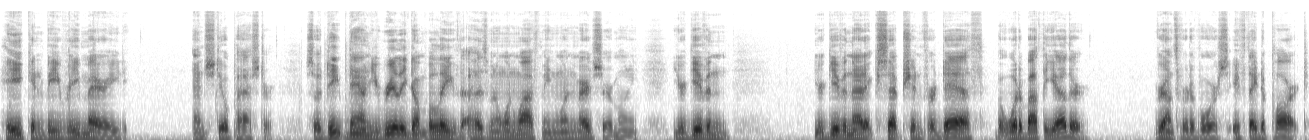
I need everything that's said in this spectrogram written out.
he can be remarried and still pastor. So deep down, you really don't believe that husband and one wife mean one marriage ceremony. You're given you're given that exception for death, but what about the other grounds for divorce? If they depart.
